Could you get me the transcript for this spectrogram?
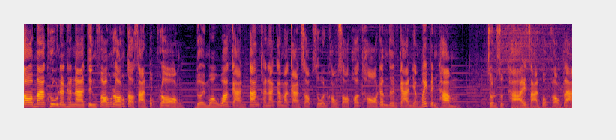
ต่อมาครูนันทนาจึงฟ้องร้องต่อศาลปกครอง โดยมองว่าการตั้งคณะกรรมการสอบสวนของสพทดำเนินการอย่างไม่เป็นธรรม จนสุดท้ายศาลปกครองกลาง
